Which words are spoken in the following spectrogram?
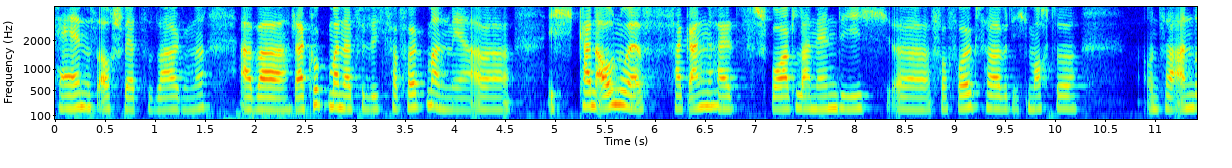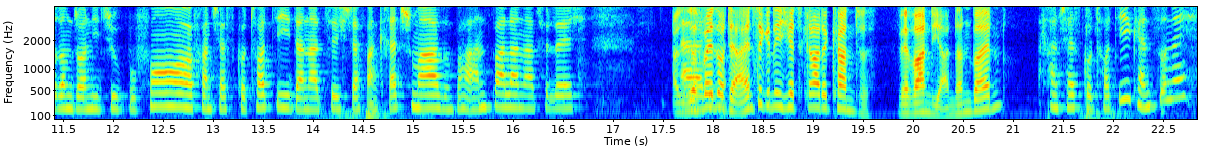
Fan, ist auch schwer zu sagen, ne? Aber da guckt man natürlich, verfolgt man mehr. Aber ich kann auch nur Vergangenheitssportler nennen, die ich äh, verfolgt habe, die ich mochte. Unter anderem Johnny Ju Buffon, Francesco Totti, dann natürlich Stefan Kretschmer, so ein paar Handballer natürlich. Also das äh, war jetzt die- auch der einzige, den ich jetzt gerade kannte. Wer waren die anderen beiden? Francesco Totti, kennst du nicht?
